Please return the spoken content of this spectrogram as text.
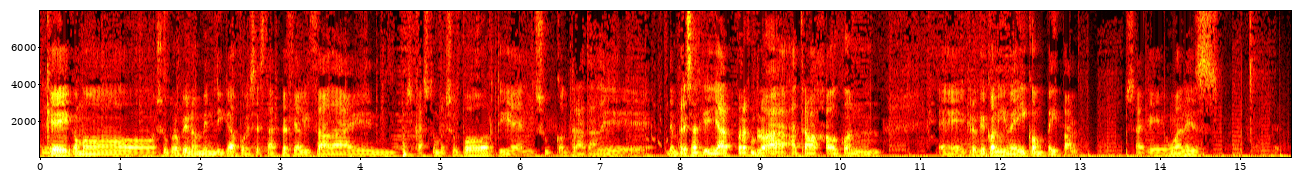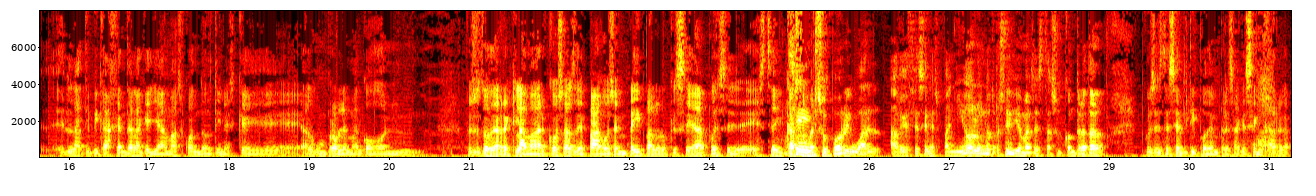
que como su propio nombre indica, pues está especializada en pues, customer support y en subcontrata de, de empresas que ya, por ejemplo, ha, ha trabajado con, eh, creo que con eBay y con PayPal. O sea que igual es la típica gente a la que llamas cuando tienes que algún problema con pues esto de reclamar cosas de pagos en PayPal o lo que sea, pues eh, este customer Sí. support igual a veces en español o en otros idiomas está subcontratado, pues este es el tipo de empresa que se encarga.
